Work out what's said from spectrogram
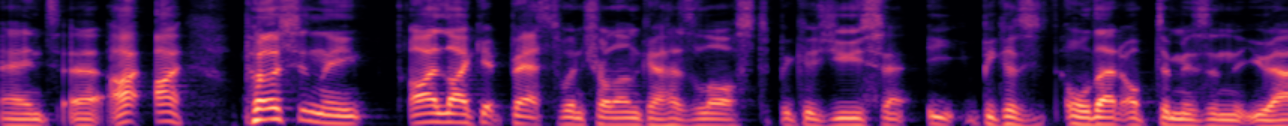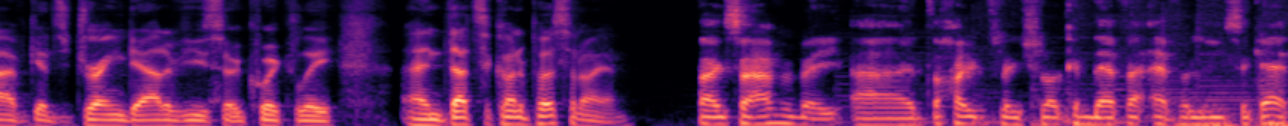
And I, I personally I like it best when Sri Lanka has lost because you because all that optimism that you have gets drained out of you so quickly, and that's the kind of person I am. Thanks for having me, and hopefully Sri Lanka never ever lose again.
